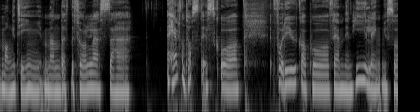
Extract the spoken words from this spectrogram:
mange ting, men det, det føles eh, helt fantastisk. Og forrige uke på Feminine Healing så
